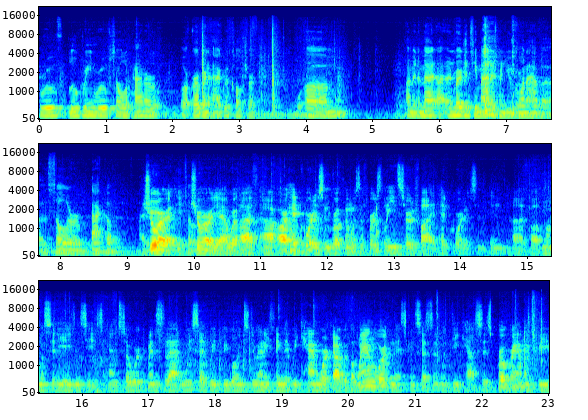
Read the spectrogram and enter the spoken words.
roof, blue-green roof, solar panel, or urban agriculture. Um, I mean, uh, emergency management, you'd want to have a solar backup. I- Sure, so- sure, yeah. We're, uh, uh, Our headquarters in Brooklyn was the first LEED certified headquarters in, in, uh, among the city agencies. And so we're committed to that, and we said we'd be willing to do anything that we can work out with the landlord, and that's consistent with DCAS's program, which we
